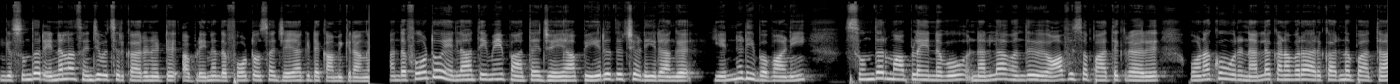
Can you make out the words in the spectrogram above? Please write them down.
இங்கே சுந்தர் என்னெல்லாம் செஞ்சு வச்சுருக்காருன்னுட்டு அப்படின்னு அந்த ஃபோட்டோஸை ஜெயா கிட்ட காமிக்கிறாங்க. அந்த ஃபோட்டோ எல்லாத்தையுமே பார்த்த ஜெயா பேரதிர்ச்சி அடைகிறாங்க. என்னடி பவானி? சுந்தர் மாப்பிள்ளை என்னவோ நல்லா வந்து ஆஃபீஸை பார்த்துக்கிறாரு உனக்கும் ஒரு நல்ல கணவராக இருக்காருன்னு பார்த்தா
